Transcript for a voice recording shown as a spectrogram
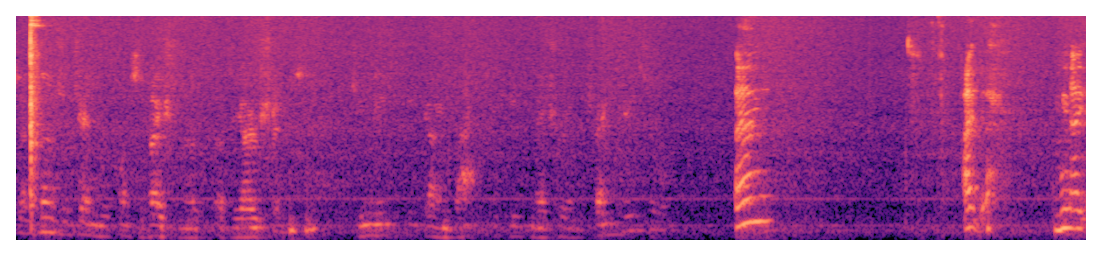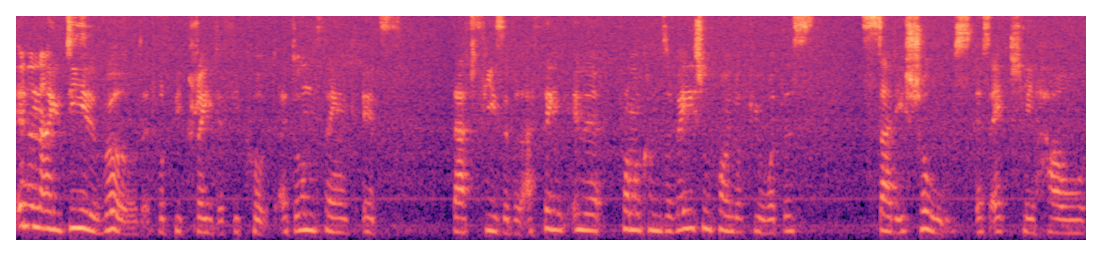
So in terms of general conservation of, of the oceans, Mhm. do you need to keep going back to keep measuring changes, or Um, I, I mean, I, in an ideal world, it would be great if we could. I don't think it's that feasible. I think, in a, from a conservation point of view, what this study shows is actually how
